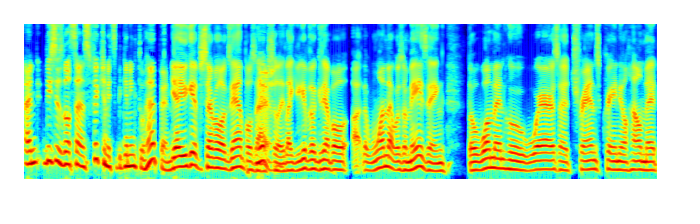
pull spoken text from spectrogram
And this is not science fiction, it's beginning to happen. Yeah, you give several examples Yeah. actually. Like you give the example, uh, the one that was amazing, the woman who wears a transcranial helmet.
